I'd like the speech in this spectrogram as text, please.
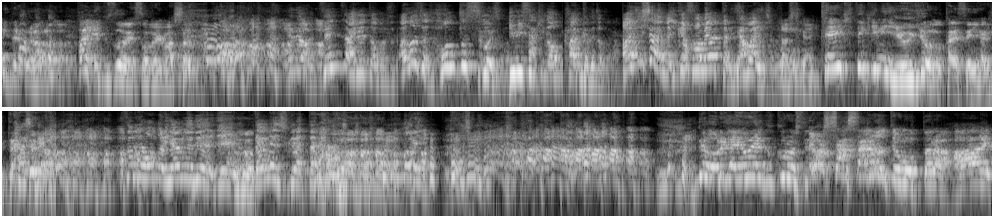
えーみたいなはいエクゾで揃いました でも全然ありえると思うんです。よあの人って本当すごいですもん指先の感覚とか。がマジシャンがイカサマやったらやばいでしょ。確かに。定期的に遊戯王の対戦やりたい。確かに。それでほんまに闇の出会いで ダメージ食らったらほんまに。で俺がようやく苦労して「よっしゃしたる!」って思ったら「はーい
